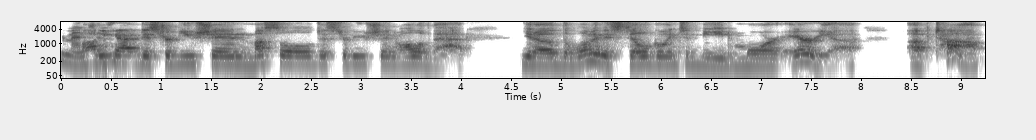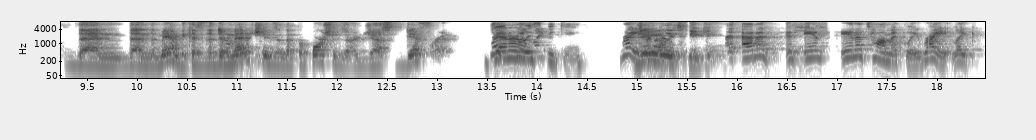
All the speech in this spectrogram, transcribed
body fat distribution muscle distribution all of that you know the woman is still going to need more area up top than than the man because the dimensions and the proportions are just different generally but, like, speaking. Right. like, generally speaking. at an, an, an- anatomically right like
